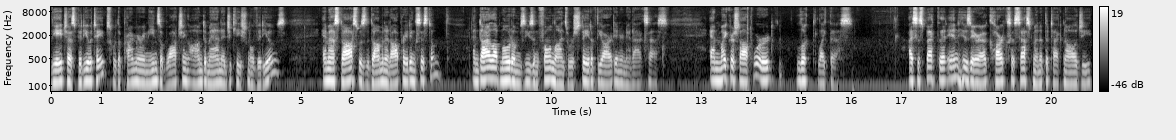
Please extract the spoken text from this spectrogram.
VHS videotapes were the primary means of watching on-demand educational videos. MS-DOS was the dominant operating system, and dial-up modems using phone lines were state-of-the-art internet access. And Microsoft Word looked like this. I suspect that in his era, Clark's assessment of the technology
